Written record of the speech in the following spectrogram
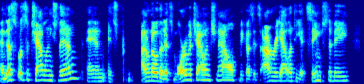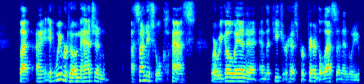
And this was a challenge then, and it's I don't know that it's more of a challenge now because it's our reality. It seems to be, but I mean, if we were to imagine a Sunday school class where we go in and, and, the teacher has prepared the lesson and we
